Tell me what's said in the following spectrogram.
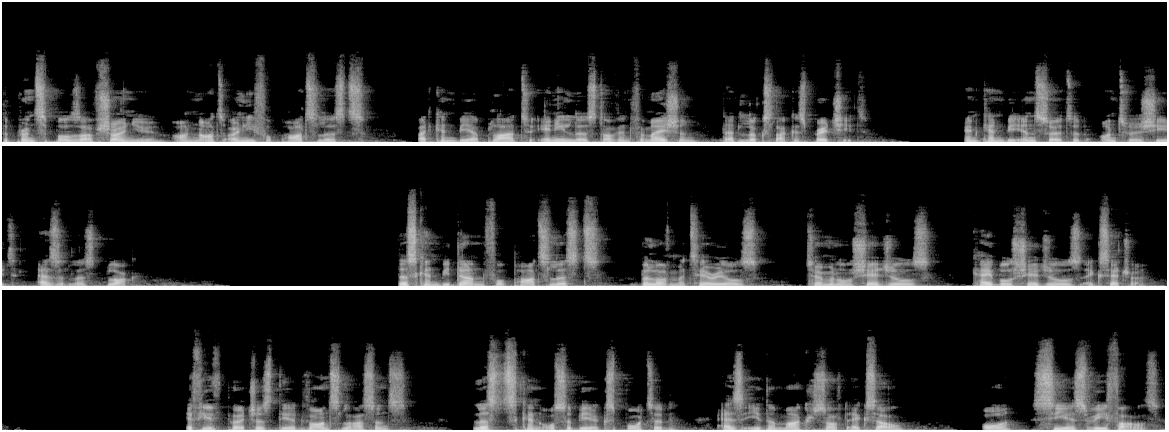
The principles I've shown you are not only for parts lists, but can be applied to any list of information that looks like a spreadsheet, and can be inserted onto a sheet as a list block. This can be done for parts lists, bill of materials, terminal schedules, cable schedules, etc. If you've purchased the advanced license, lists can also be exported as either Microsoft Excel or CSV files.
